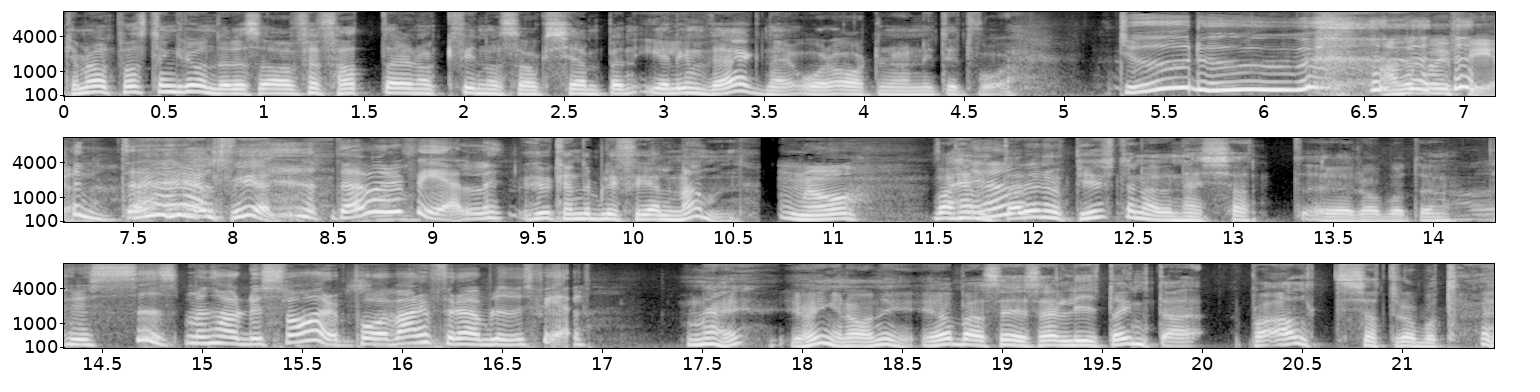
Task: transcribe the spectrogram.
Kamratposten grundades av författaren och kvinnosakskämpen Elin Wägner år 1892. Du, du. Ja, det var ju fel. Det är Där, helt fel. där var det fel. Hur kan det bli fel namn? Ja, Vad hämtar Ja. den uppgifterna, den här chattroboten? Precis, men har du svar på varför det har blivit fel? Nej, jag har ingen aning. Jag bara säger så här, lita inte på allt chattrobotar För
